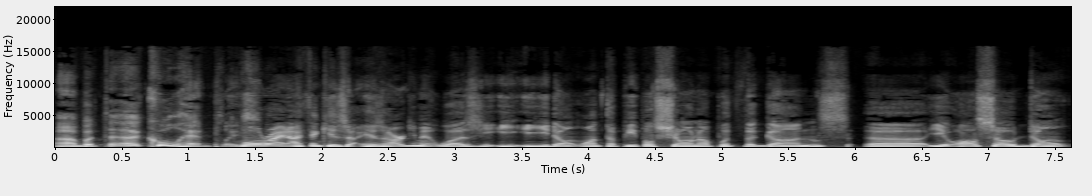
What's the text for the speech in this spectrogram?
Uh, but uh, cool head, please. Well, right. I think his his argument was you, you don't want the people showing up with the guns. Uh, you also don't,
